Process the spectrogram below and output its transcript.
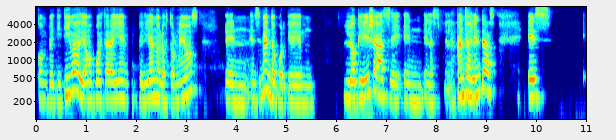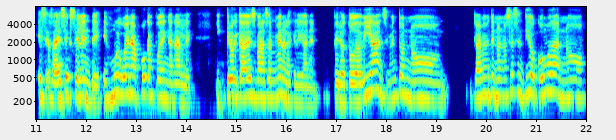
competitiva, digamos, puede estar ahí peleando los torneos en, cemento, porque mm, lo que ella hace en, las, canchas lentas es, es, es excelente, es muy buena, pocas pueden ganarle. Y creo que cada vez van a ser menos las que le ganen. Pero todavía en cemento no, claramente no, no se ha sentido cómoda, no,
